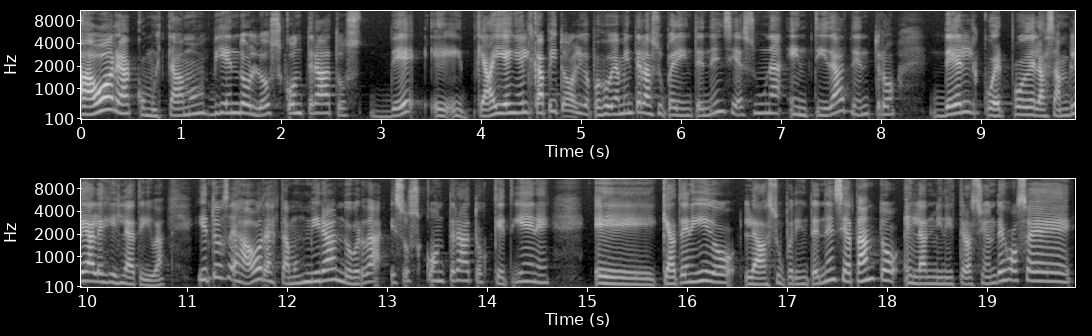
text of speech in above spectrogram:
Ahora, como estamos viendo los contratos eh, que hay en el Capitolio, pues obviamente la superintendencia es una entidad dentro del cuerpo de la Asamblea Legislativa. Y entonces ahora estamos mirando, ¿verdad?, esos contratos que tiene, eh, que ha tenido la superintendencia, tanto en la administración de José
